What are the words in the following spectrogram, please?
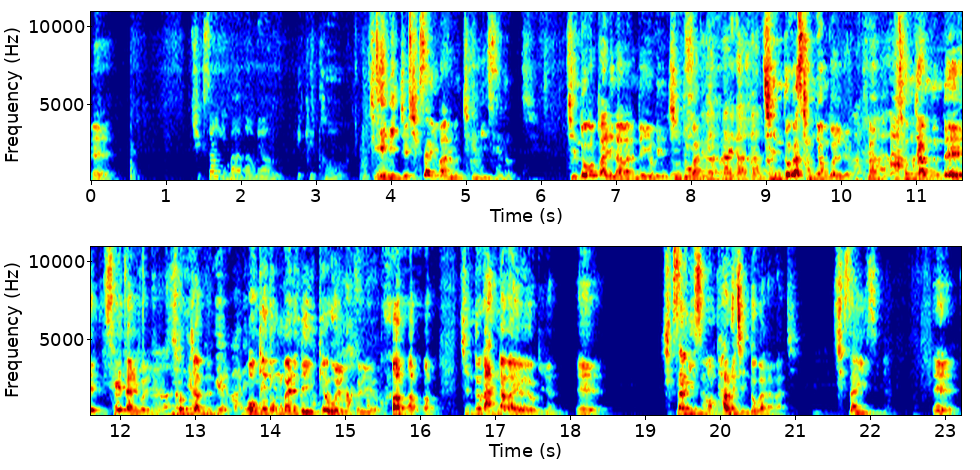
예. 식상이 많으면 이렇게 더 재밌죠. 식상이 많으면 재미있어. 진도가 빨리 나가는데 여기는 진도가 안 나. 진도가 3년 걸려. 손 잡는데 3달 걸려. 손 잡는데. 어깨 동무하는데 6개월 걸려. 진도가 안 나가요, 여기는. 예. 식상이 있으면 바로 진도가 나가지. 식상이 있으면. 예.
